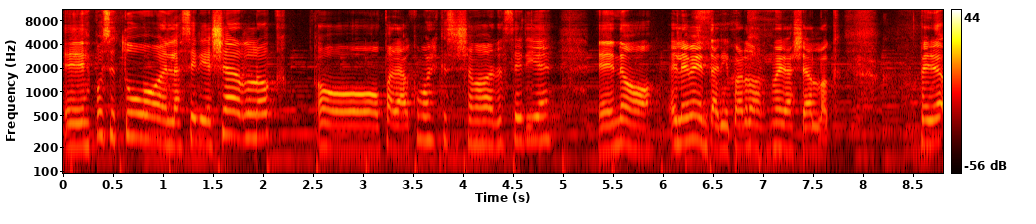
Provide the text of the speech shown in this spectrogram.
Eh, después estuvo en la serie Sherlock, o para, ¿cómo es que se llamaba la serie? Eh, no, Elementary, perdón, no era Sherlock. Pero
